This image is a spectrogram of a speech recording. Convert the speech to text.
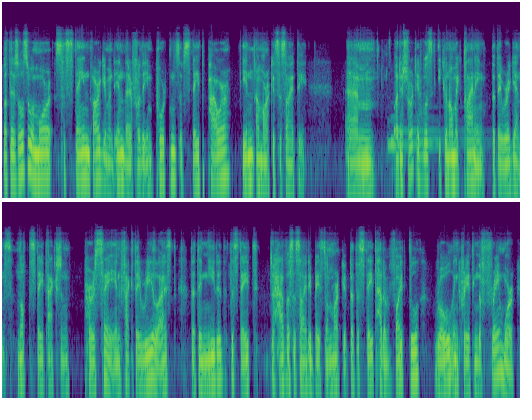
But there's also a more sustained argument in there for the importance of state power in a market society. Um, but in short, it was economic planning that they were against, not state action per se. In fact, they realized that they needed the state to have a society based on market, that the state had a vital role in creating the framework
